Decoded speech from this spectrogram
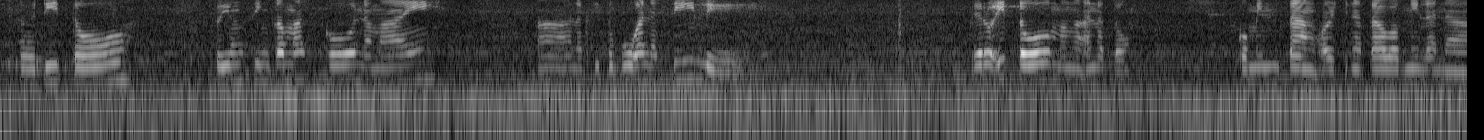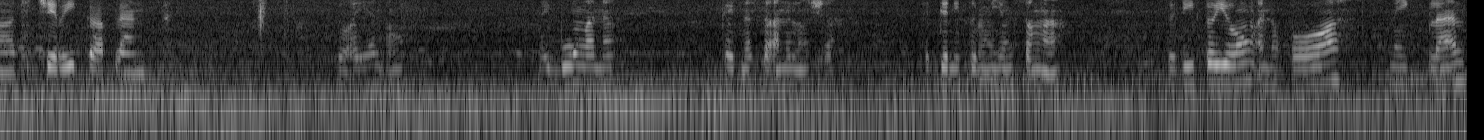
So dito ito yung singkamas ko na may ah, nagsitubuan na sili. Pero ito mga ano to kumintang or tinatawag nila na chichirika plant so ayan oh. May bunga na. Kahit nasa ano lang siya. At ganito lang yung sanga. So dito yung ano ko snake plant.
